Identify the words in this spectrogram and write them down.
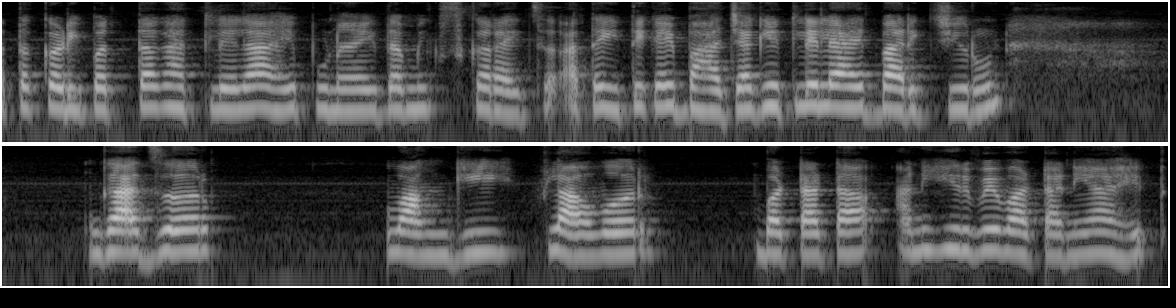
आता कढीपत्ता घातलेला आहे. पुन्हा एकदा मिक्स करायचं. आता इथे काही भाज्या घेतलेल्या आहेत बारीक चिरून. गाजर वांगी फ्लावर बटाटा आणि हिरवे वाटाणे आहेत.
